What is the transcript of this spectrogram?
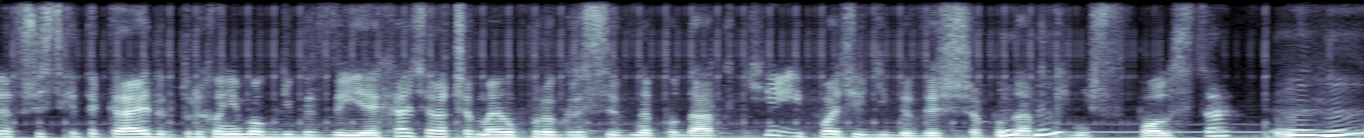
e, wszystkie te kraje, do których oni mogliby wyjechać, raczej mają progresywne podatki i płaciliby wyższe podatki Mhm. niż w Polsce. Mhm.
